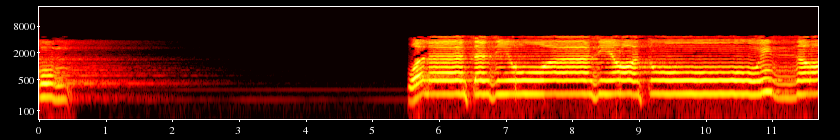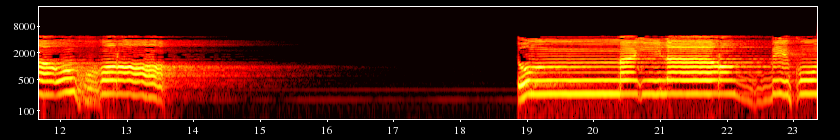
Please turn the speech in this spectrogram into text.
لكم ولا تزر وازرة وزر أخرى. ثم إلى ربكم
